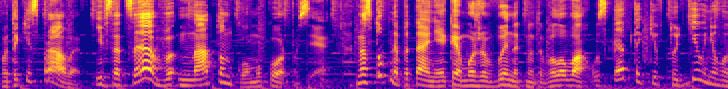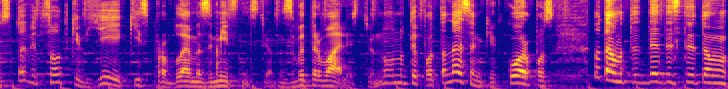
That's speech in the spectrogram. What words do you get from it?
Отакі справи. І все це в надтонкому корпусі. Наступне питання, яке може виникнути в головах у скептиків, тоді у нього 100% є якісь проблеми з міцністю, з витривалістю. Ну, ну, типу, тонесенький корпус. Ну там десь ти там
